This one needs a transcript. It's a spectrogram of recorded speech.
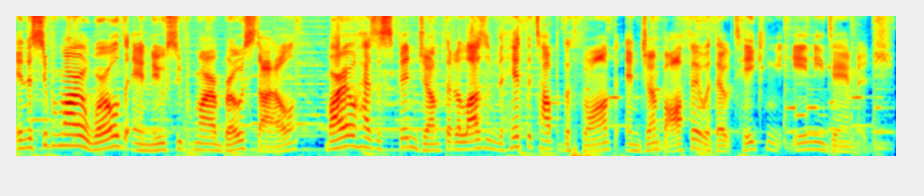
In the Super Mario World and New Super Mario Bros. style, Mario has a spin jump that allows him to hit the top of the thwomp and jump off it without taking any damage.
